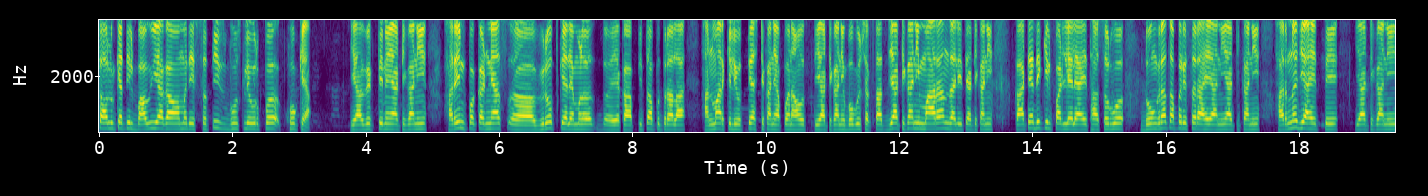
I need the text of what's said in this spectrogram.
तालुक्यातील बावी या गावामध्ये सतीश भोसले उर्फ खोक्या या व्यक्तीने या ठिकाणी हरिण पकडण्यास विरोध केल्यामुळं एका पिता पुत्राला हाणमार केली होती. त्याच ठिकाणी आपण आहोत या ठिकाणी बघू शकतात. ज्या ठिकाणी मारहाण झाली त्या ठिकाणी काट्या देखील पडलेल्या आहेत. हा सर्व डोंगराचा परिसर आहे आणि या ठिकाणी हरणं जे आहेत ते या ठिकाणी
